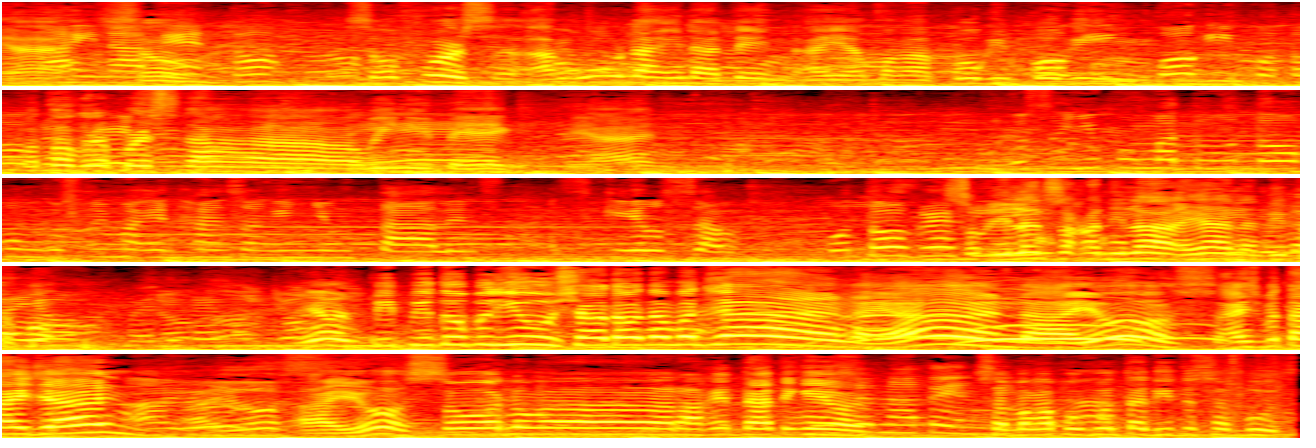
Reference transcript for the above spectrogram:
Ayan. Unahin natin so, to. So of course, ang uunahin natin ay ang mga poging-poging Poging photographers, photographers ng ah, Winnipeg. Ayan. Matuto, kung gusto niyo ma-enhance ang inyong talents, skills sa photography. So ilan sa kanila? Ayan, pwede nandito kayo, po. Pwede kayo mag-join. Ayun, PPW, shoutout naman dyan. Ayan, ayos. Ayos ba tayo dyan? Ayos. Ayos. So anong ah, racket natin ngayon? Natin. Sa mga pupunta dito sa booth.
